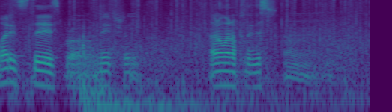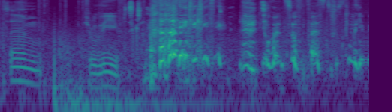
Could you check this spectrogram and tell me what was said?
What is this, bro? Literally. I don't want to play this. Um, Sam, should we leave? disconnect. you went so fast to sleep.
